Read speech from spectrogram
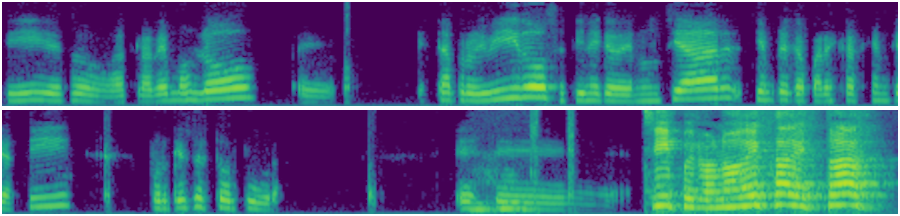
¿sí? Eso aclarémoslo. Eh, está prohibido, se tiene que denunciar siempre que aparezca gente así, porque eso es tortura. Este, Sí, pero no deja de estar,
